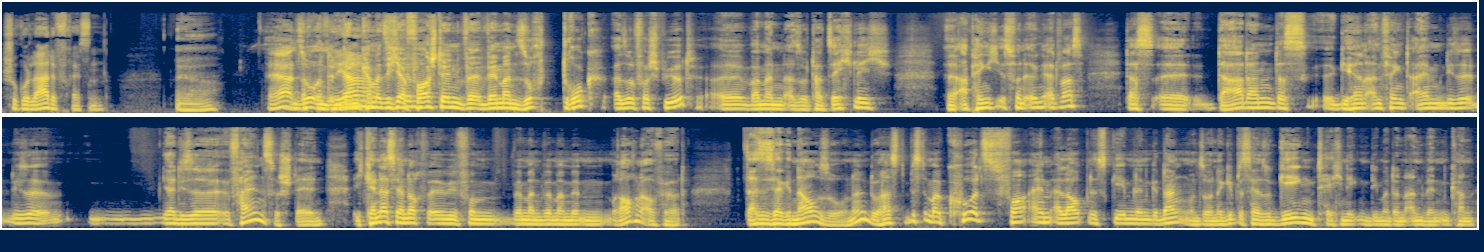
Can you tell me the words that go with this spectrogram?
Schokolade fressen. ja. Ja, so und ja, dann kann man sich ja stimmt. vorstellen, w- wenn man Suchtdruck also verspürt, äh, weil man also tatsächlich äh, abhängig ist von irgendetwas, dass äh, da dann das äh, Gehirn anfängt, einem diese diese ja diese Fallen zu stellen. Ich kenne das ja noch irgendwie vom, wenn man wenn man mit dem Rauchen aufhört. Das ist ja genauso, ne? Du hast, bist immer kurz vor einem erlaubnisgebenden Gedanken und so. Und da gibt es ja so Gegentechniken, die man dann anwenden kann.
